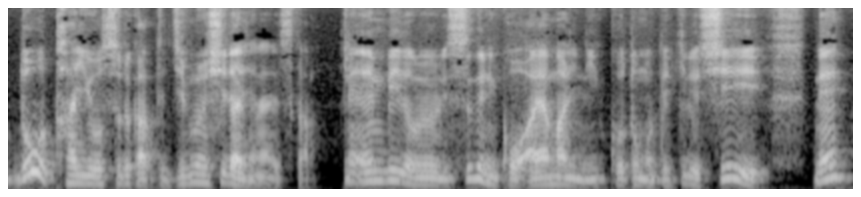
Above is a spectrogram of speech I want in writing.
どう対応するかって自分次第じゃないですか。ね、エンビードのようにすぐにこう謝りに行くこともできるし、ね、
